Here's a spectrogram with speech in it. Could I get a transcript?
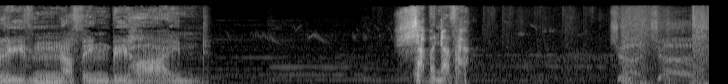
Leave nothing behind. Shabanova! Chug!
